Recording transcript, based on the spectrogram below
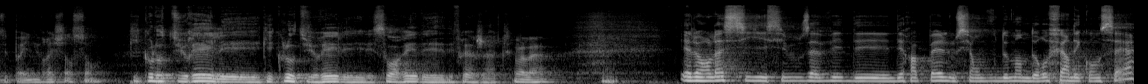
c'est pas une vraie chanson. Qui clôturait les, qui clôturait les, les soirées des, des frères Jacques. Voilà. Et alors là, si, si vous avez des, des rappels ou si on vous demande de refaire des concerts,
